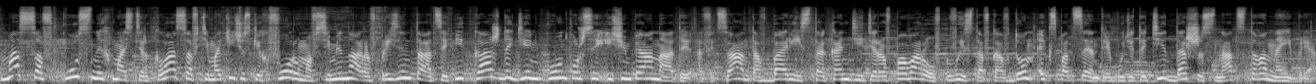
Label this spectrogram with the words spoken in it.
Масса вкусных мастер-классов, тематических форумов, семинаров, презентаций. И каждый день конкурсы и чемпионаты. Официантов, бариста, кондитеров, поваров. Выставка в Дон Экспоцентре будет идти до 16 ноября.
